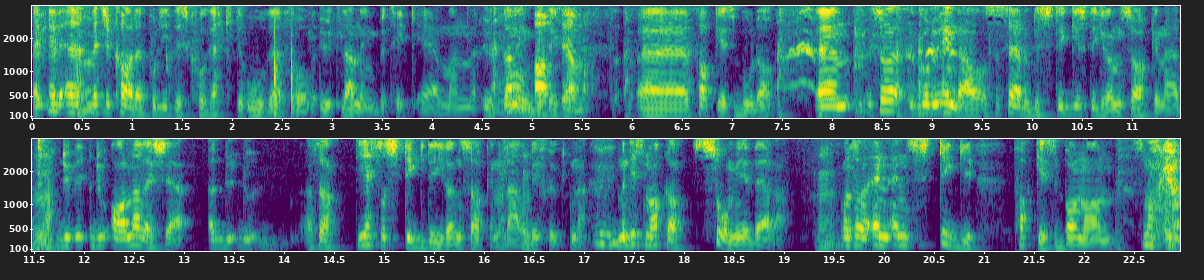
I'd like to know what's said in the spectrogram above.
Jeg, jeg, jeg vet ikke hva det politisk korrekte ordet for utlendingbutikk er, men utlendingbutikk eh, pakkisboder. Um, så går du inn der, og så ser du de styggeste grønnsakene. Du, du, du aner ikke du, du, Altså, de er så stygge, de grønnsakene der, og de fruktene. Men de smaker så mye bedre. Altså, en, en stygg pakkisbanan smaker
